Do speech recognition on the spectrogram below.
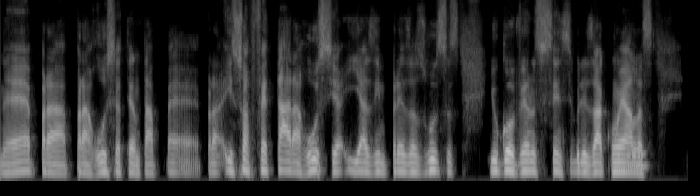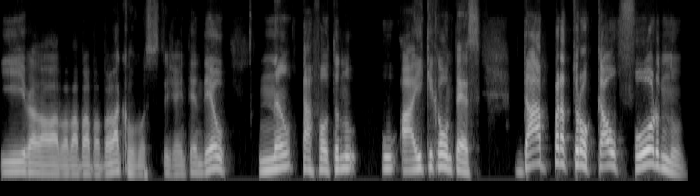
né, para a Rússia tentar, é, para isso afetar a Rússia e as empresas russas e o governo se sensibilizar com Uhum. elas e blá, blá, blá, blá, blá, blá, blá, como você já entendeu, não tá faltando o, aí que acontece? Dá para trocar o forno,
